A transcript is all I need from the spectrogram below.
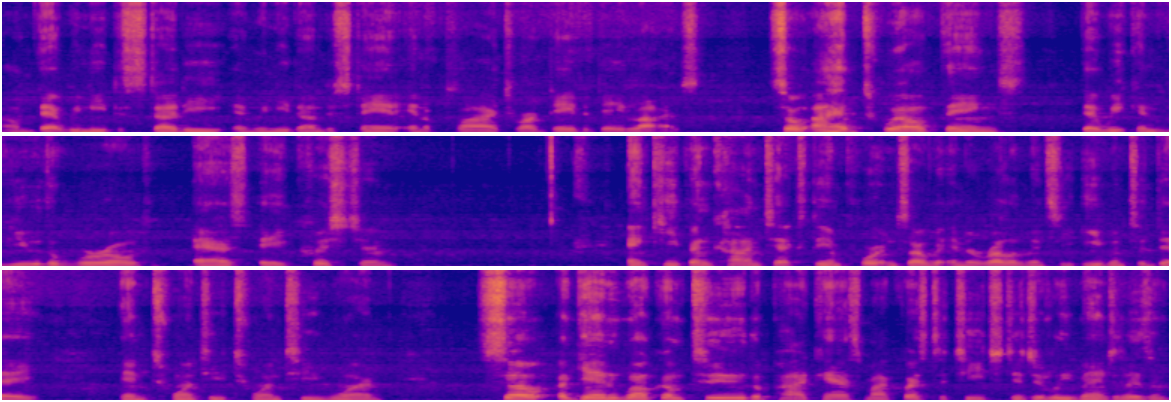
um, that we need to study and we need to understand and apply to our day to day lives. So I have 12 things that we can view the world as a Christian and keep in context the importance of it and the relevancy even today in 2021. So, again, welcome to the podcast, My Quest to Teach Digital Evangelism.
